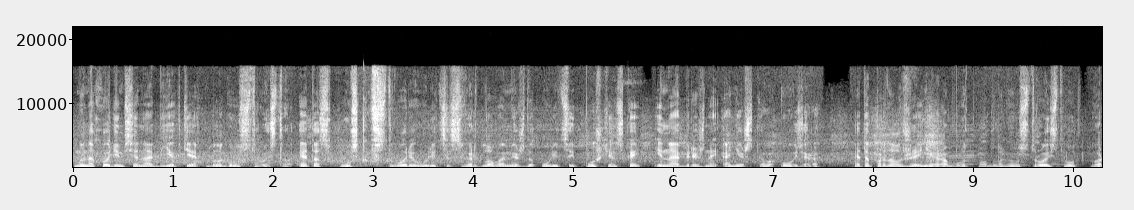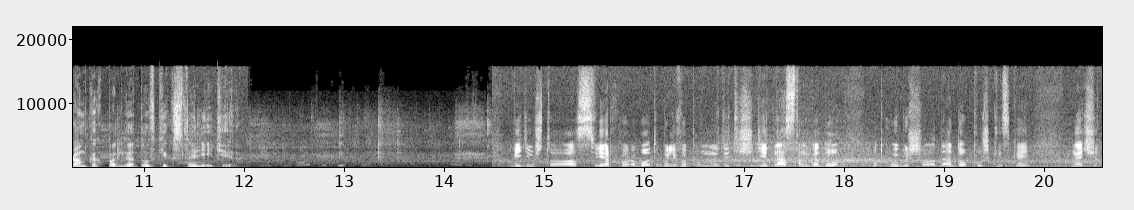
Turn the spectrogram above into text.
Мы находимся на объекте благоустройства. Это спуск в створе улицы Свердлова между улицей Пушкинской и набережной Онежского озера. Это продолжение работ по благоустройству в рамках подготовки к столетию. Видим, что сверху работы были выполнены в 2019 году от Куйбышева да, до Пушкинской. Значит,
